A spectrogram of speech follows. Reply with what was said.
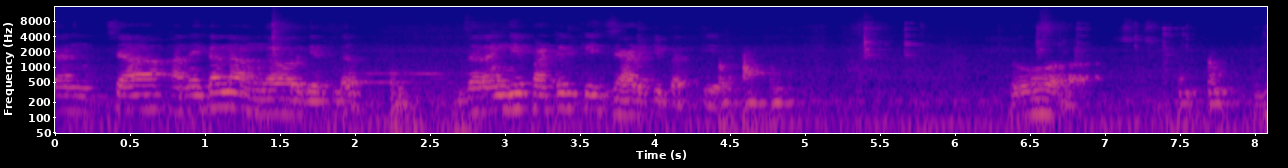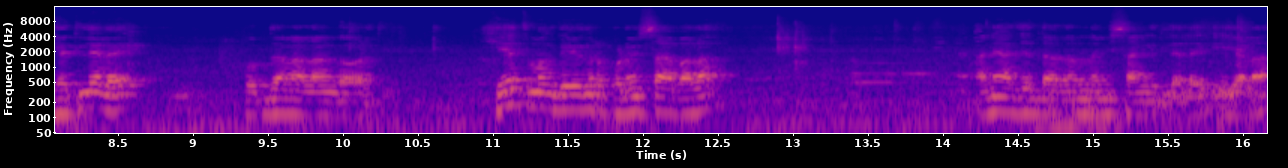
अनेकांच्या अनेकांना अंगावर घेतलं. जरांगी पाटील की झाडकी पत्ती? तो घेतलेला आहे खूप जणाला अंगावरती. हेच मग देवेंद्र फडणवीस साहेबाला आणि अजितदादांना मी सांगितलेलं आहे की याला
